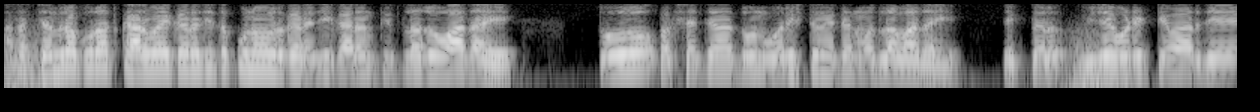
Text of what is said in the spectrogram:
आता चंद्रपुरात कारवाई करायची तर कुणावर करायची? कारण तिथला जो वाद आहे तो पक्षाच्या दोन वरिष्ठ नेत्यांमधला वाद आहे. एकतर विजय वडेट्टीवार जे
